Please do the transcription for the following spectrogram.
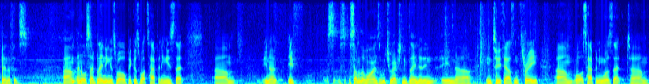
benefits. Um, and also blending as well, because what's happening is that, um, you know, if some of the wines which were actually blended in, in, uh, in 2003, um, what was happening was that um,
